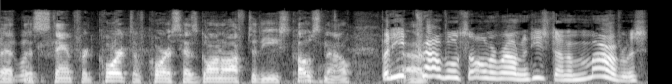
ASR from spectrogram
Oh, at the wonderful. Stanford Court, of course, has gone off to the East Coast now. But he Uh, travels all around, and he's done a marvelous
